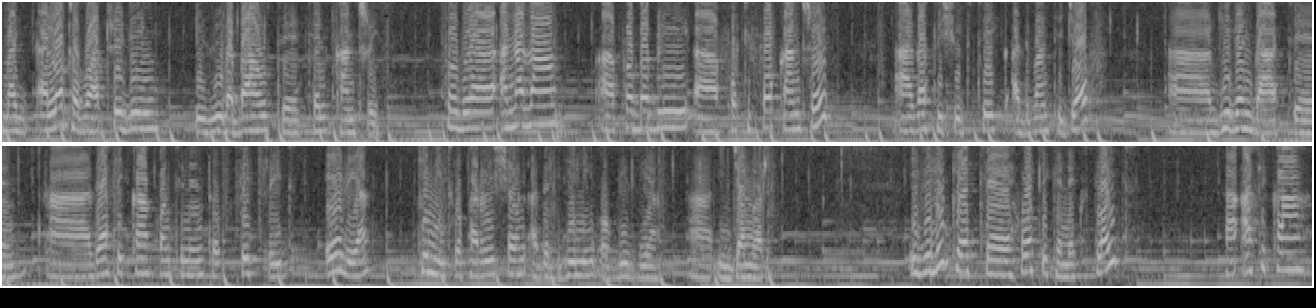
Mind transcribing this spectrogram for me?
a lot of our trading is with about uh, 10 countries. So there are another uh, probably uh, 44 countries uh, that we should take advantage of, uh, given that uh, the Africa Continental Free Trade Area came into operation at the beginning of this year in January. If you look at what we can exploit, Africa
